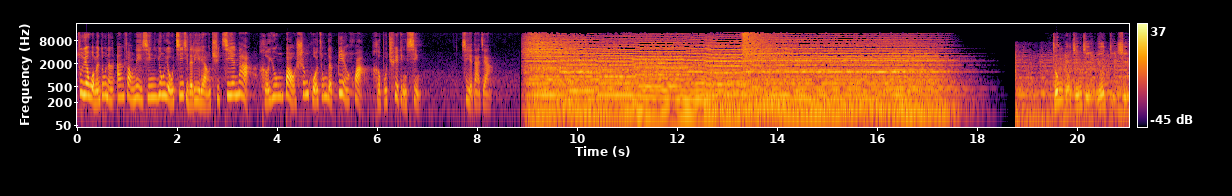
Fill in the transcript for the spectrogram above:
祝愿我们都能安放内心，拥有积极的力量，去接纳和拥抱生活中的变化和不确定性。谢谢大家。中国经济有底气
